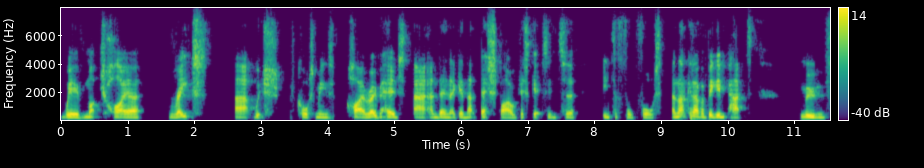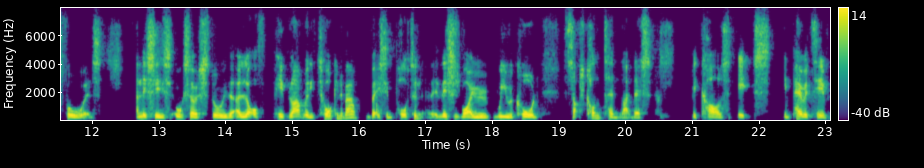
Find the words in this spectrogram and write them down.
with much higher rates, uh, which of course means higher overheads. Uh, and then again, that death spiral just gets into, into full force. And that could have a big impact moving forwards. And this is also a story that a lot of people aren't really talking about, but it's important. This is why we record such content like this, because it's imperative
